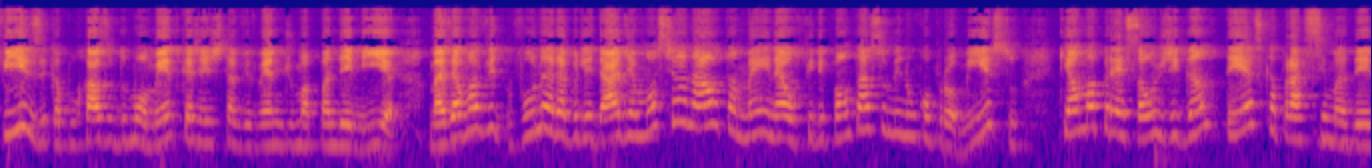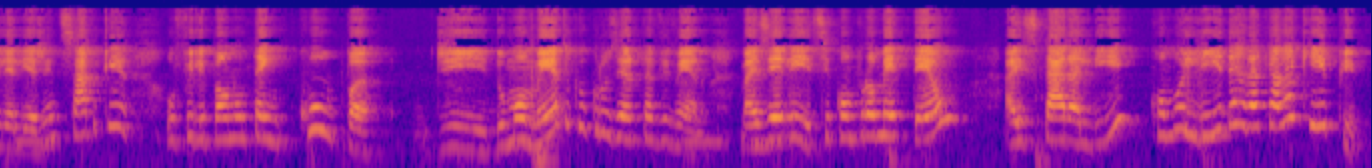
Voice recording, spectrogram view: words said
física por causa do momento que a gente está vivendo de uma pandemia, mas é uma vulnerabilidade emocional também, né? O Filipão está assumindo um compromisso que é uma pressão gigantesca para cima dele ali. A gente sabe que o Filipão não tem culpa de, do momento que o Cruzeiro está vivendo, mas ele se comprometeu a estar ali como líder daquela equipe.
